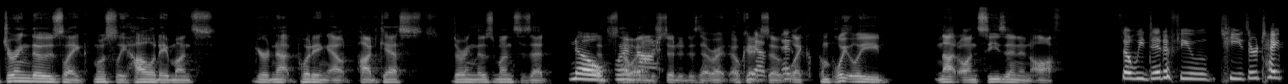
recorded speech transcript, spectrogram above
during those like mostly holiday months you're not putting out podcasts during those months is that no, that's how i understood it is that right okay Yep, so and- like completely not on season and off So we did a few teaser type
